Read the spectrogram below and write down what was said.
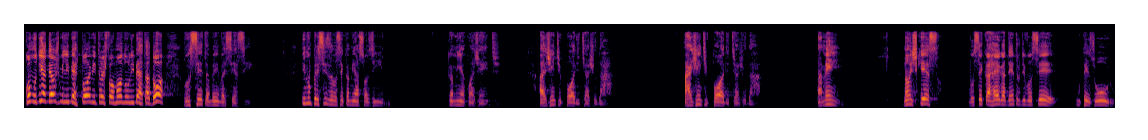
Como um dia Deus me libertou e me transformou num libertador, você também vai ser assim. E não precisa você caminhar sozinho. Caminha com a gente. A gente pode te ajudar. A gente pode te ajudar. Amém? Não esqueça, você carrega dentro de você um tesouro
